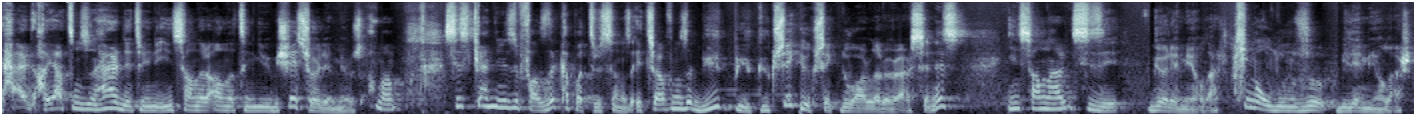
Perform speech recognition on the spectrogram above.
her hayatınızın her detayını insanlara anlatın gibi bir şey söylemiyoruz. Ama siz kendinizi fazla kapatırsanız, etrafınıza büyük büyük, yüksek yüksek duvarlar örerseniz insanlar sizi göremiyorlar. Kim olduğunuzu bilemiyorlar.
